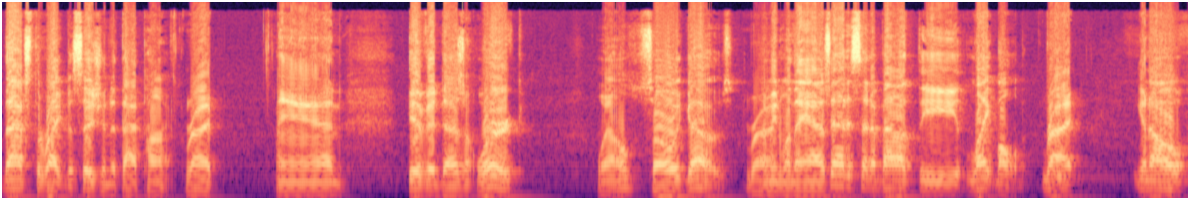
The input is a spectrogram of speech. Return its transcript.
that's the right decision at that time. Right. And if it doesn't work, well, so it goes. Right. I mean, when they asked Edison about the light bulb, Right. you know,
